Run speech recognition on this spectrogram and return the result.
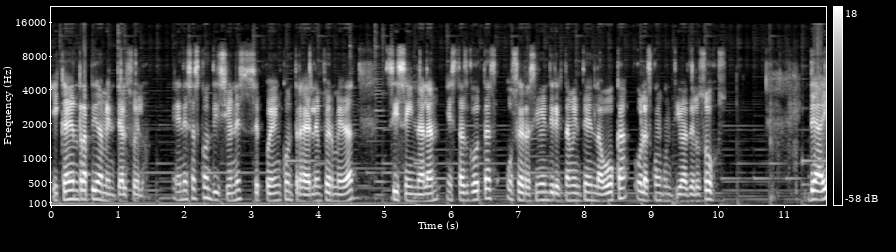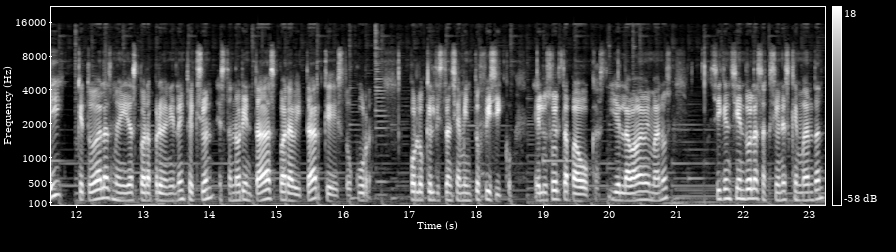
y caen rápidamente al suelo. En esas condiciones se puede contraer la enfermedad si se inhalan estas gotas o se reciben directamente en la boca o las conjuntivas de los ojos. De ahí que todas las medidas para prevenir la infección están orientadas para evitar que esto ocurra, por lo que el distanciamiento físico, el uso del tapabocas y el lavado de manos siguen siendo las acciones que mandan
